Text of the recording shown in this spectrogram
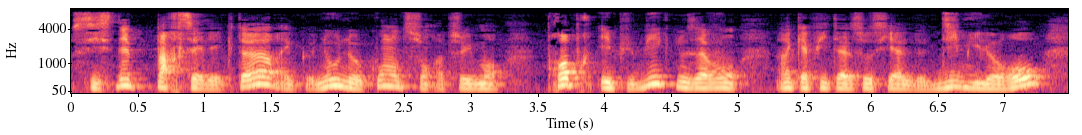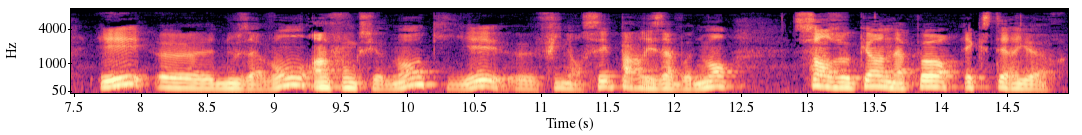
si ce n'est par ses lecteurs, et que nous, nos comptes sont absolument propres et publics. Nous avons un capital social de 10 000 euros et euh, nous avons un fonctionnement qui est euh, financé par les abonnements sans aucun apport extérieur.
